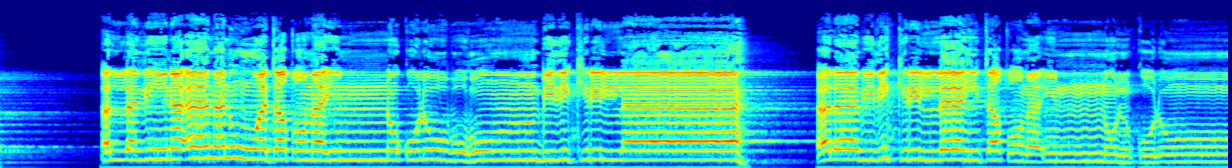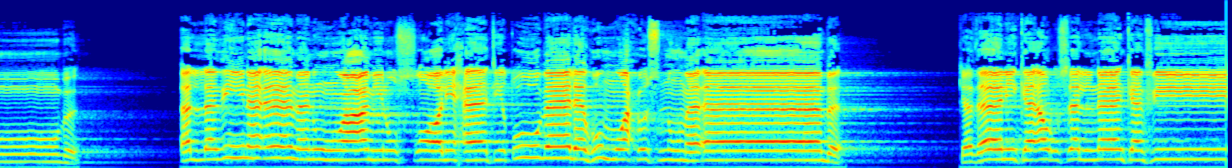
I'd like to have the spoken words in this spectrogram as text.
الذين آمنوا وتطمئن قلوبهم بذكر الله. ألا بذكر الله تطمئن القلوب. الذين آمنوا وعملوا الصالحات طوبى لهم وحسن مآب. كذلك أرسلناك في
